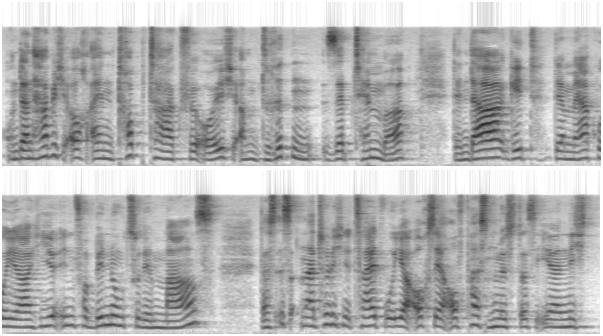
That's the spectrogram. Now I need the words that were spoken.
Und dann habe ich auch einen Top-Tag für euch am 3. September, denn da geht der Merkur ja hier in Verbindung zu dem Mars. Das ist natürlich eine Zeit, wo ihr auch sehr aufpassen müsst, dass ihr nicht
